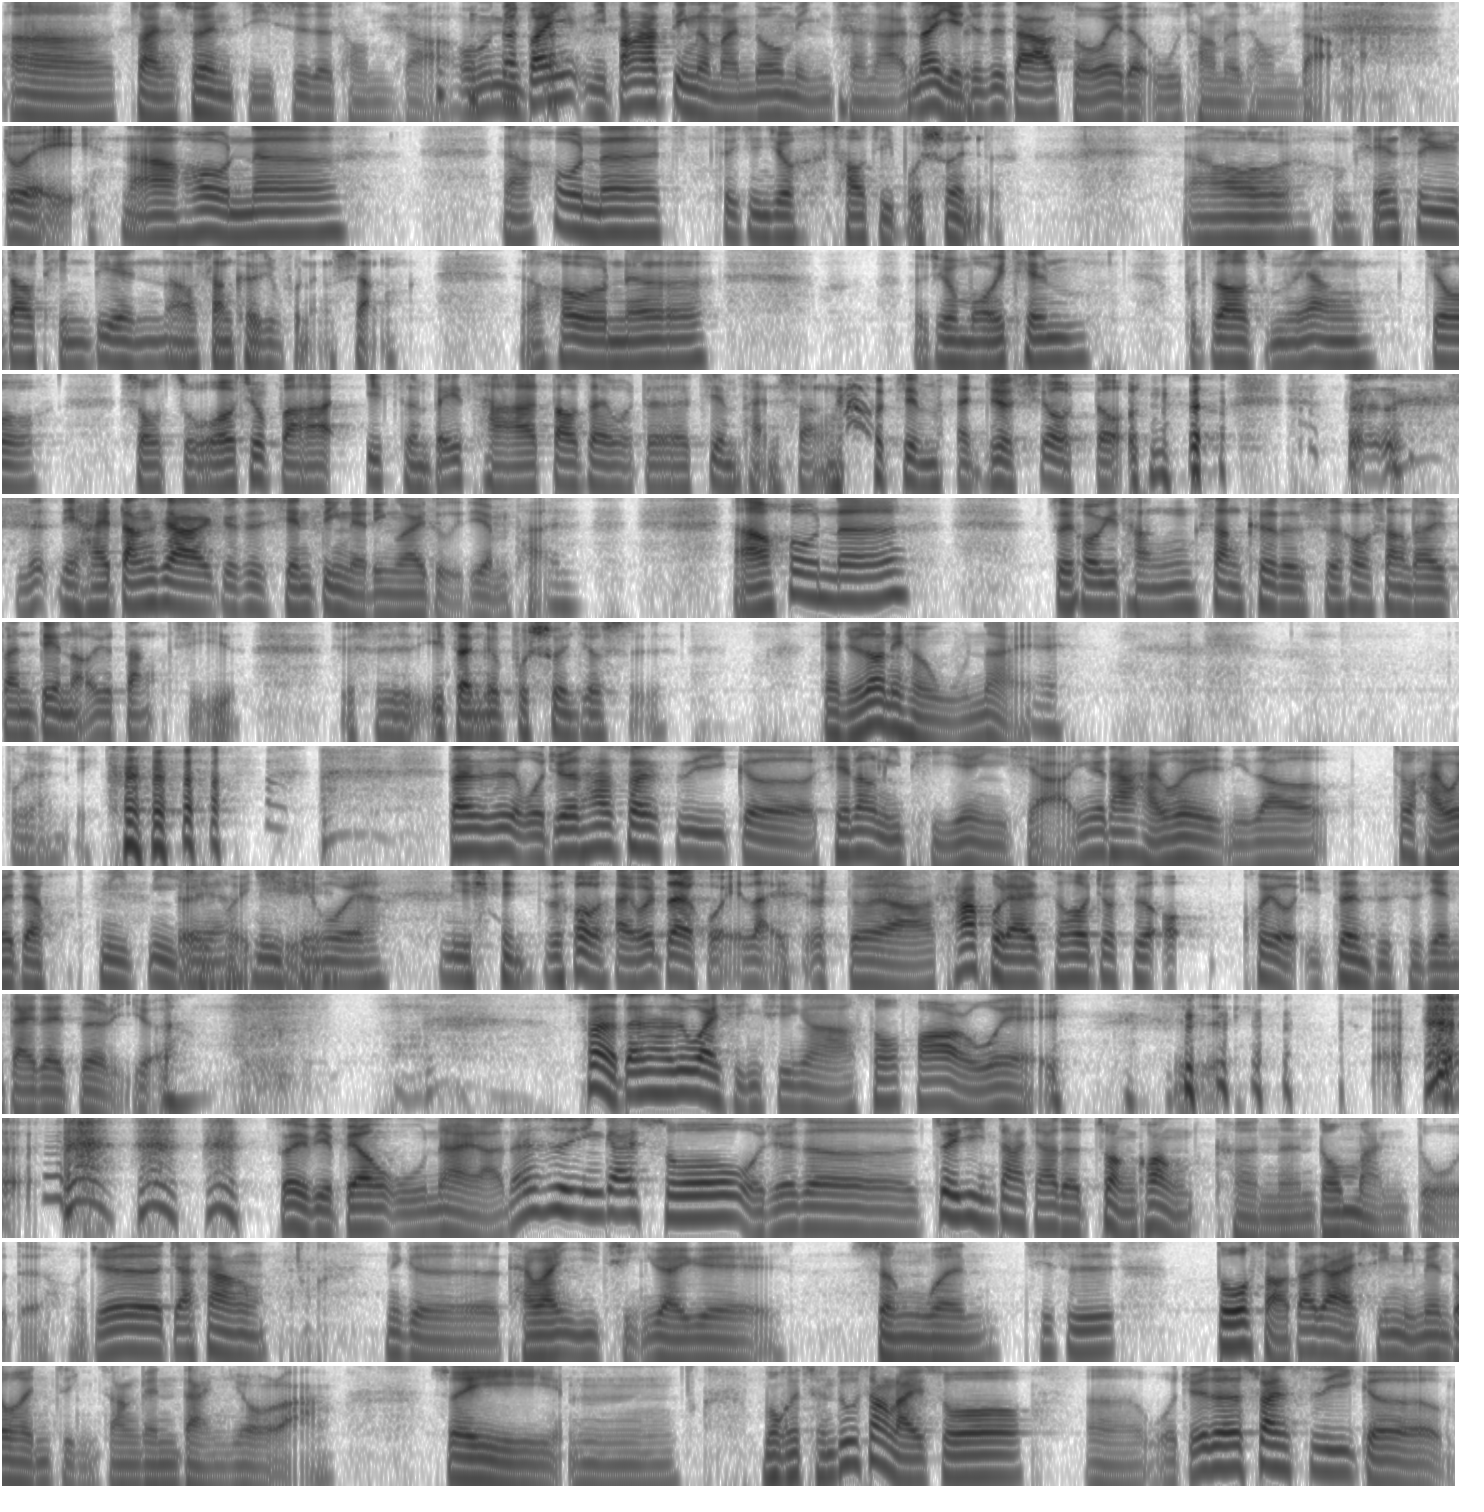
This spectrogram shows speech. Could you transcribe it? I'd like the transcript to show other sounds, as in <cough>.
呃，转瞬即逝的通道，<laughs> 我们你帮你帮他定了蛮多名称啊，<laughs> 那也就是大家所谓的无常的通道了。对，然后呢，然后呢，最近就超级不顺的。然后我们先是遇到停电，然后上课就不能上。然后呢，我就某一天不知道怎么样就。手镯就把一整杯茶倒在我的键盘上，然后键盘就锈掉了。<laughs> 那你还当下就是先订了另外一组键盘，然后呢，最后一堂上课的时候上到一半，电脑又宕机了，就是一整个不顺，就是感觉到你很无奈哎，不然嘞。<laughs> 但是我觉得它算是一个先让你体验一下，因为它还会你知道。就还会再逆逆行回去，逆行回啊，<laughs> 逆行之后还会再回来，是不是？对啊，他回来之后就是哦，会有一阵子时间待在这里了。<laughs> 算了，但是他是外行星啊，so far away，是，<laughs> 所以也不用无奈啦。但是应该说，我觉得最近大家的状况可能都蛮多的。我觉得加上那个台湾疫情越来越升温，其实。多少大家的心里面都很紧张跟担忧啦，所以嗯，某个程度上来说，呃，我觉得算是一个，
